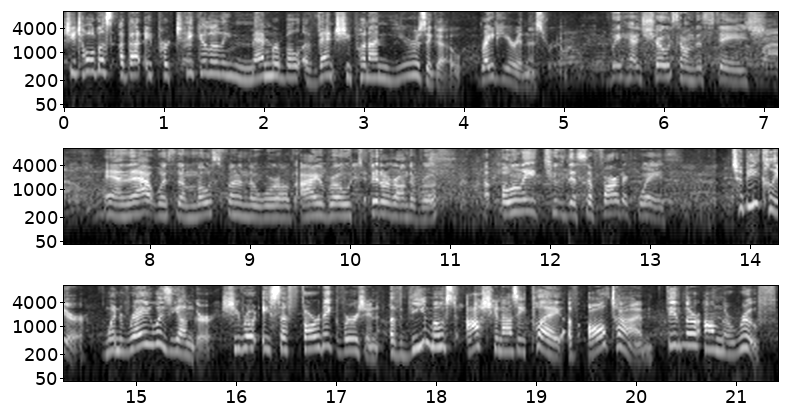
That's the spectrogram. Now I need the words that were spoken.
She told us about a particularly memorable event she put on years ago, right here in this room. We had shows on the stage, and that was the most fun in the world. I wrote Fiddler on the Roof, uh, only to the Sephardic ways. To be clear, when Ray was younger, she wrote a Sephardic version of the most Ashkenazi play of all time, Fiddler on the Roof,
